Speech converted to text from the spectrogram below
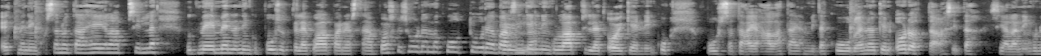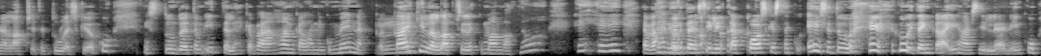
että me niinku sanotaan hei lapsille, mutta me ei mennä niinku pussuttelemaan, kun Albaniasta tähän poskisuudelmakulttuuria, varsinkin Kyllä. niinku lapsille, että oikein niinku pussataan ja halataan ja mitä kuuluu. Ja ne oikein odottaa sitä siellä niinku ne lapset, että tulisiko joku. Niin se tuntuu, että on itselle ehkä vähän hankala niinku mennä Mm. kaikille lapsille, kun mä oon vaan, no hei hei. Ja vähän yritän silittää poskesta, kun ei se tule kuitenkaan ihan silleen niinku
